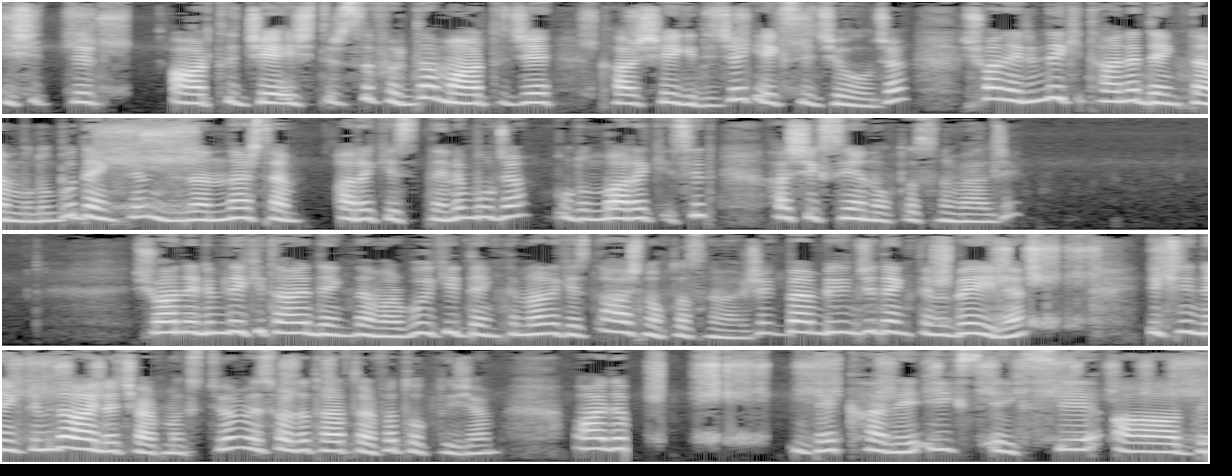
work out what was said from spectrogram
eşittir artı c eşittir sıfırdı ama artı c karşıya gidecek. Eksi c olacak. Şu an elimde iki tane denklem buldum. Bu denklemi düzenlersem ara kesitlerini bulacağım. Buldum bu ara kesit hxy noktasını verecek. Şu an elimde iki tane denklem var. Bu iki denklemin ara kesiti h noktasını verecek. Ben birinci denklemi b ile ikinci denklemi de a ile çarpmak istiyorum ve sonra da taraf tarafa toplayacağım. A'da b kare x eksi a b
